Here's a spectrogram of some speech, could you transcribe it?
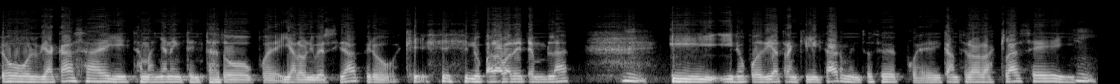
Luego volví a casa y esta mañana he intentado pues, ir a la universidad, pero es que no paraba de temblar mm. y, no podía tranquilizarme. Entonces, pues he cancelado las clases y mm.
